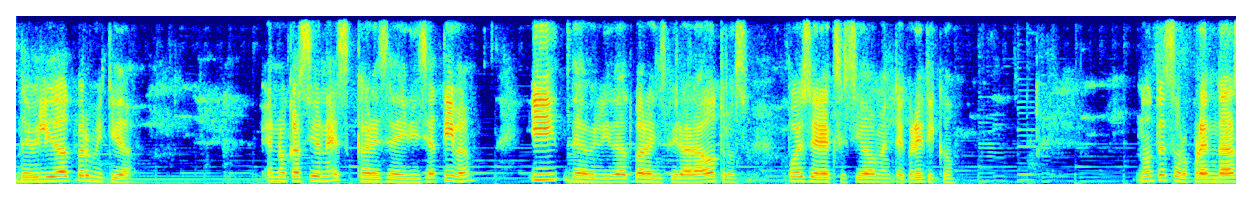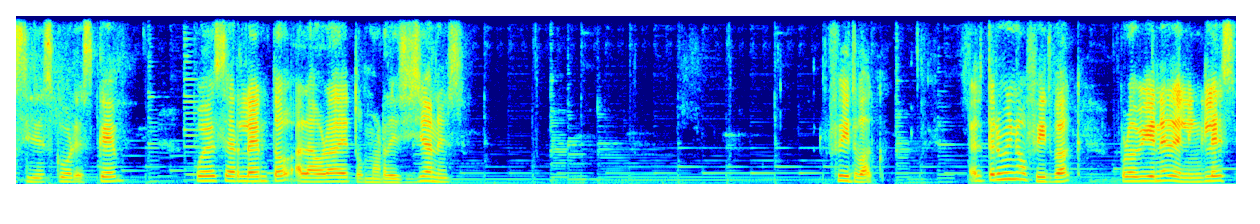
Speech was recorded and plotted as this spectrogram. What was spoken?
Debilidad permitida. En ocasiones carece de iniciativa y de habilidad para inspirar a otros. Puede ser excesivamente crítico. No te sorprendas si descubres que puede ser lento a la hora de tomar decisiones. Feedback. El término feedback proviene del inglés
